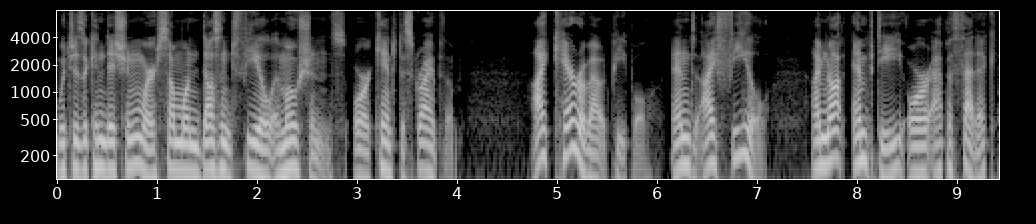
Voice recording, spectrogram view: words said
which is a condition where someone doesn't feel emotions or can't describe them. I care about people, and I feel. I'm not empty or apathetic.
